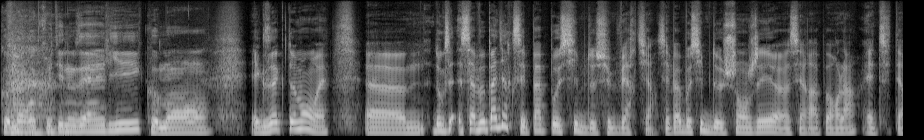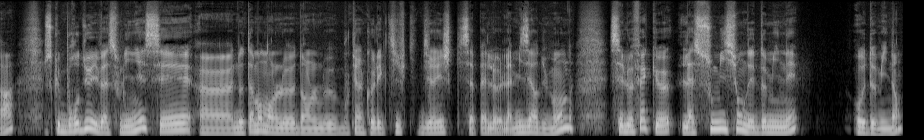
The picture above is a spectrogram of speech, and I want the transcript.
Comment recruter nos alliés? Comment? Exactement, ouais. Euh, donc ça, ça veut pas dire que c'est pas possible de subvertir, c'est pas possible de changer euh, ces rapports-là, etc. Ce que Bourdieu il va souligner, c'est euh, notamment dans le dans le bouquin collectif qu'il dirige, qui s'appelle La misère du monde, c'est le fait que la soumission des dominés aux dominants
